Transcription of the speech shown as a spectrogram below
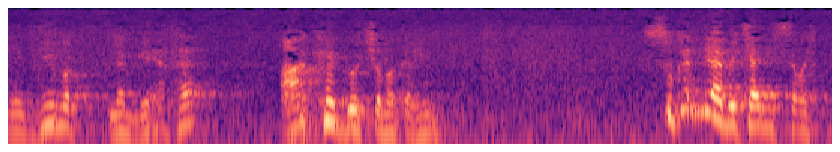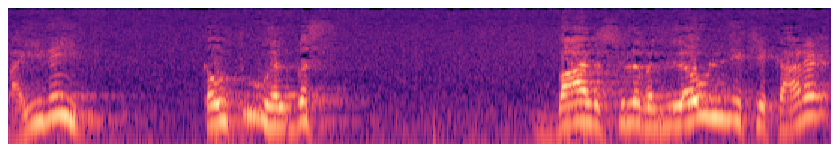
दीमक लग गया था। आँखें दो चमक रही। सुकन्या बेचारी समझ पाई नहीं। कौतूहल बस बाल सुलभ लौल्य के कारण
